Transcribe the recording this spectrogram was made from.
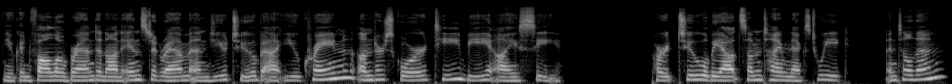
You can follow Brandon on Instagram and YouTube at Ukraine underscore TBIC. Part two will be out sometime next week. Until then,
